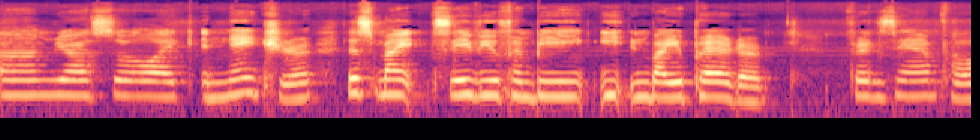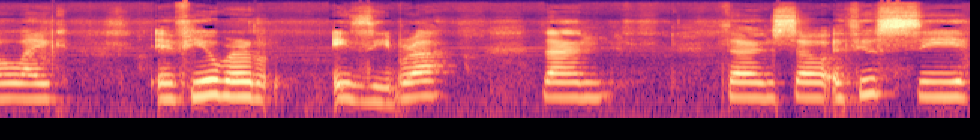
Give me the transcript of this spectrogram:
Um, yeah, so like in nature, this might save you from being eaten by a predator. For example, like if you were a zebra, then then so if you see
